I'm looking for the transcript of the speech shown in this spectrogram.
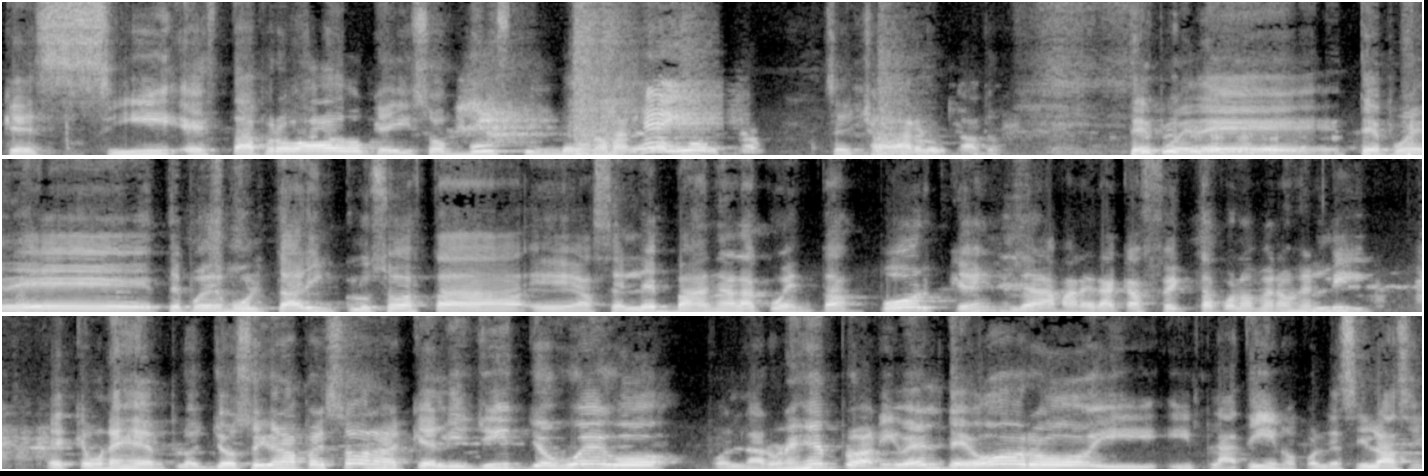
que sí está probado que hizo boosting de una manera u otra, se echaba los datos. Te puede, te puede, te puede multar, incluso hasta eh, hacerle ban a la cuenta, porque de la manera que afecta, por lo menos en League, es que un ejemplo, yo soy una persona que legit, yo juego por dar un ejemplo, a nivel de oro y, y platino, por decirlo así.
